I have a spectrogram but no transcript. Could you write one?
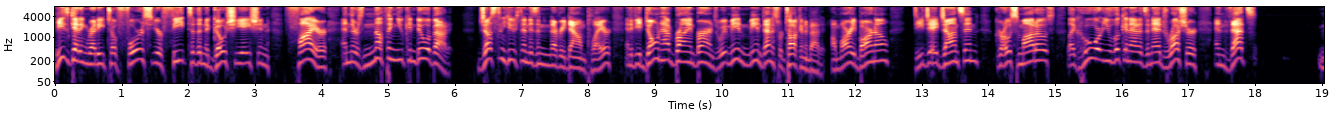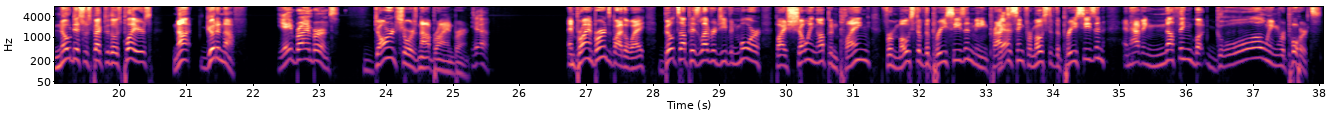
He's getting ready to force your feet to the negotiation fire, and there's nothing you can do about it. Justin Houston isn't an every down player, and if you don't have Brian Burns, we, me and me and Dennis were talking about it. Amaré Barno, DJ Johnson, Gross Matos, like who are you looking at as an edge rusher? And that's no disrespect to those players, not good enough. You ain't Brian Burns. Darn sure is not Brian Burns. Yeah. And Brian Burns, by the way, built up his leverage even more by showing up and playing for most of the preseason, meaning practicing for most of the preseason and having nothing but glowing reports.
